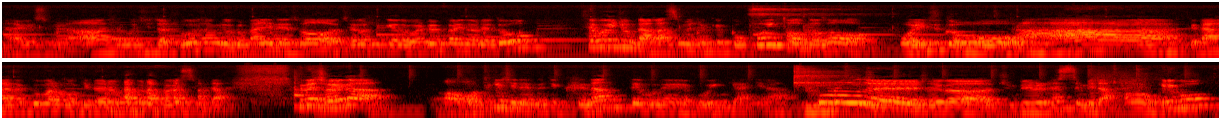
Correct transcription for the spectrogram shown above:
네, 알겠습니다. 아, 세분 진짜 좋은 성적을 빨리 내서 제가 중계하는 월별 파이널에도 세 분이 좀 나갔으면 좋겠고 포인트 얻어서 월드도 아, 그 나가는 꿈을 한번 기다려보도록 하겠습니다. 근데 저희가 어, 떻게 지냈는지 근황 때문에 모인 게 아니라 토론을 저희가 준비를 했습니다. 그리고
